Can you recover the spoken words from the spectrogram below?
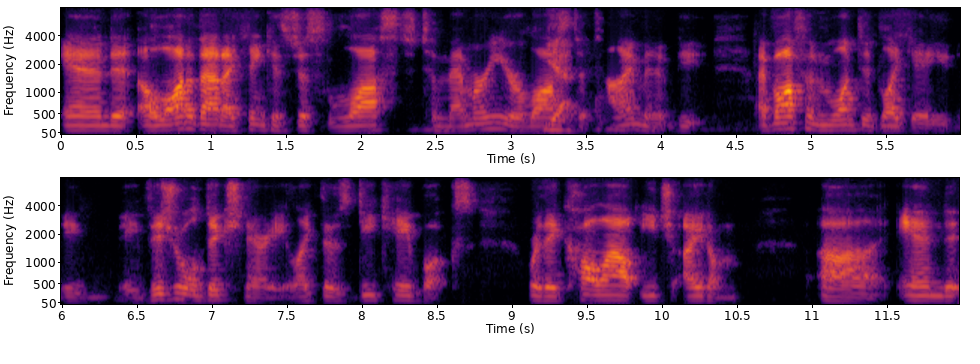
And a lot of that, I think, is just lost to memory or lost yeah. to time. And it be, I've often wanted like a, a, a visual dictionary, like those DK books, where they call out each item. Uh, and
